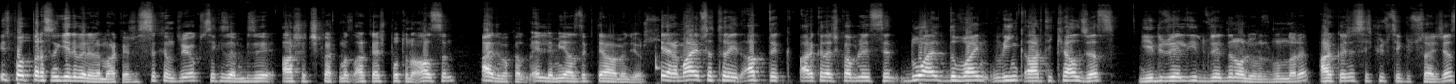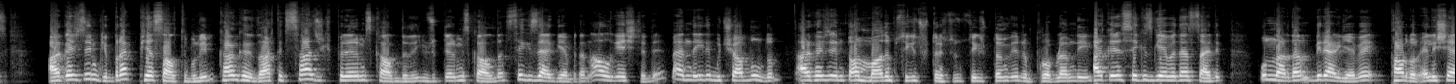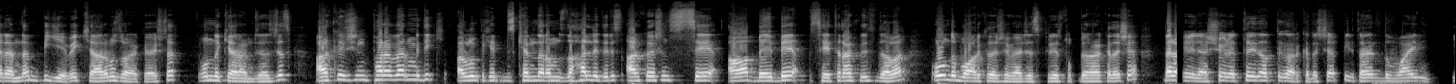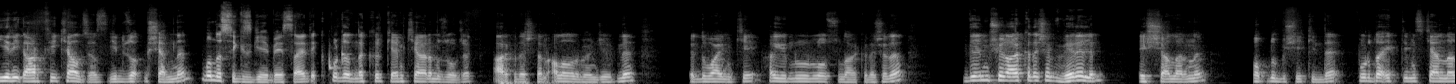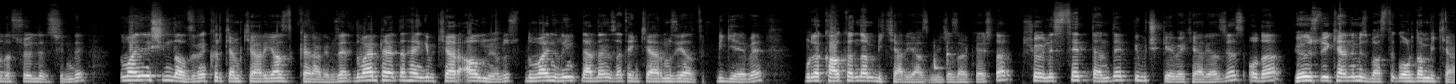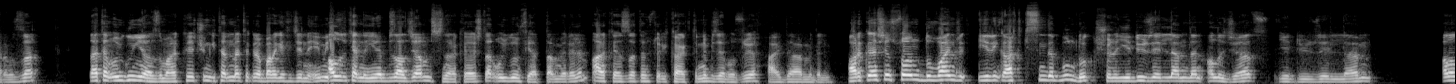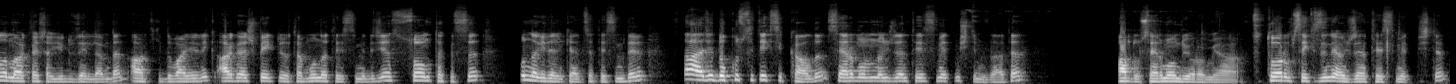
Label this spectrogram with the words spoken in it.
Biz pot parasını geri verelim arkadaşlar. Sıkıntı yok. 8 M bizi arşa çıkartmaz. Arkadaş potunu alsın. Haydi bakalım 50 mi yazdık devam ediyoruz. Gelelim Ayıpsa trade attık. Arkadaş kabul etsin. Dual Divine Ring 2 alacağız. 750-750'den alıyoruz bunları. Arkadaşa 800-800 sayacağız. Arkadaş dedim ki bırak piyasa altı bulayım. Kanka dedi artık sadece küpelerimiz kaldı dedi. Yüzüklerimiz kaldı. 8 RGB'den al geç dedi. Ben de 7.5'a buldum. Arkadaş dedim tamam madem 8.5'tan istiyorsun 8.5'tan veririm problem değil. Arkadaşa 8 GB'den saydık. Bunlardan birer GB pardon 50 RM'den 1 GB karımız var arkadaşlar. Onu da karımızı yazacağız. Arkadaşın şimdi para vermedik. Hep biz kendi aramızda hallederiz. Arkadaşın SABB ST rank de var. Onu da bu arkadaşa vereceğiz. Pres toplayan arkadaşa. Ben öyle şöyle trade attık arkadaşlar. Bir tane Divine Earring artı 2 alacağız. 760 M'den. Bunu da 8 GB saydık. Buradan da 40 M karımız olacak. Arkadaştan alalım öncelikle. Divine 2. Hayırlı uğurlu olsun arkadaşa da. Gidelim şöyle arkadaşa verelim eşyalarını toplu bir şekilde. Burada ettiğimiz karları da söyleriz şimdi. Divine'in şimdi alacağız. Yani 40 M karı yazdık kararımıza. Divine Planet'ten herhangi bir kar almıyoruz. Divine Ring'lerden zaten karımızı yazdık. 1 GB. Burada kalkandan bir kar yazmayacağız arkadaşlar. Şöyle setten de 1.5 GB kar yazacağız. O da göğüslüğü kendimiz bastık. Oradan bir karımız var. Zaten uygun yazdım arkadaşlar. Çünkü itemler tekrar bana getireceğine emin. Alırken de yine biz alacağımız arkadaşlar uygun fiyattan verelim. Arkadaşlar zaten sürekli karakterini bize bozuyor. Haydi devam edelim. Arkadaşlar son Divine Earring artı ikisini de bulduk. Şöyle 750M'den alacağız. 750M Alalım arkadaşlar 750M'den artı Divine Earring. Arkadaş bekliyor tabi bunu da teslim edeceğiz. Son takısı. Bunu da gidelim kendisine teslim edelim. Sadece 9 set eksik kaldı. Sermon'un önceden teslim etmiştim zaten. Pardon Sermon diyorum ya. Storm 8'ini önceden teslim etmiştim.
